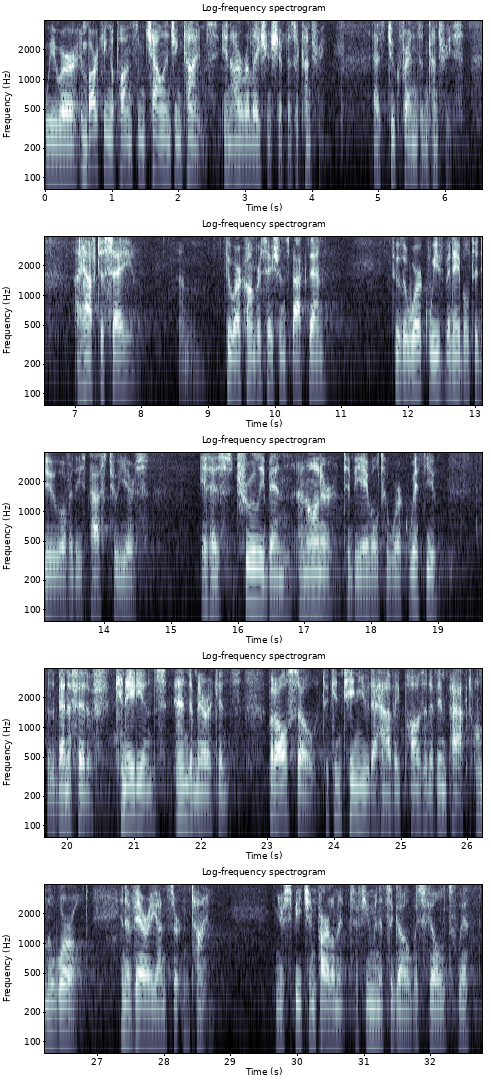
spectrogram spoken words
we were embarking upon some challenging times in our relationship as a country, as two friends and countries. I have to say, um, through our conversations back then, through the work we've been able to do over these past two years, it has truly been an honor to be able to work with you for the benefit of Canadians and Americans, but also to continue to have a positive impact on the world in a very uncertain time. Your speech in Parliament a few minutes ago was filled with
